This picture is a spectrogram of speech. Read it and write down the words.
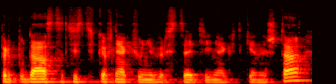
преподава статистика в някакви университети и някакви такива неща.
